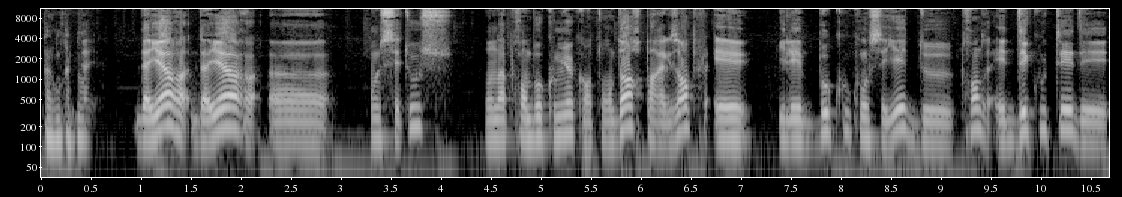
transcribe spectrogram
Très concrètement. D'ailleurs, d'ailleurs, euh, on le sait tous, on apprend beaucoup mieux quand on dort, par exemple, et il est beaucoup conseillé de prendre et d'écouter des,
